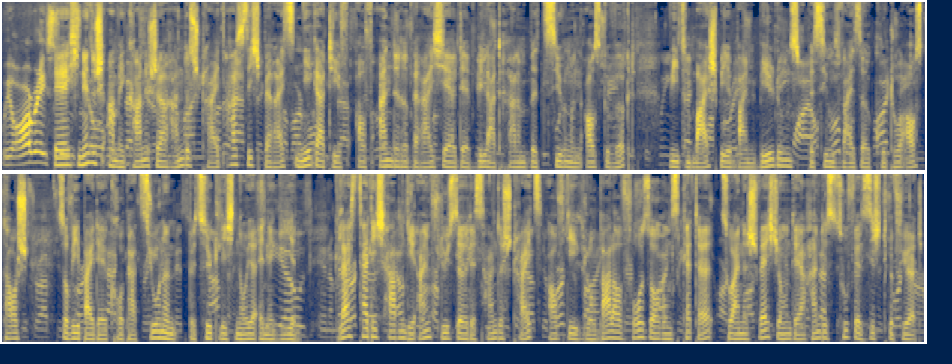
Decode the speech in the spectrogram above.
Der chinesisch-amerikanische Handelsstreit hat sich bereits negativ auf andere Bereiche der bilateralen Beziehungen ausgewirkt, wie zum Beispiel beim Bildungs- bzw. Kulturaustausch sowie bei der Kooperation bezüglich neuer Energien. Gleichzeitig haben die Einflüsse des Handelsstreits auf die globale Versorgungskette zu einer Schwächung der Handelszuversicht geführt.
